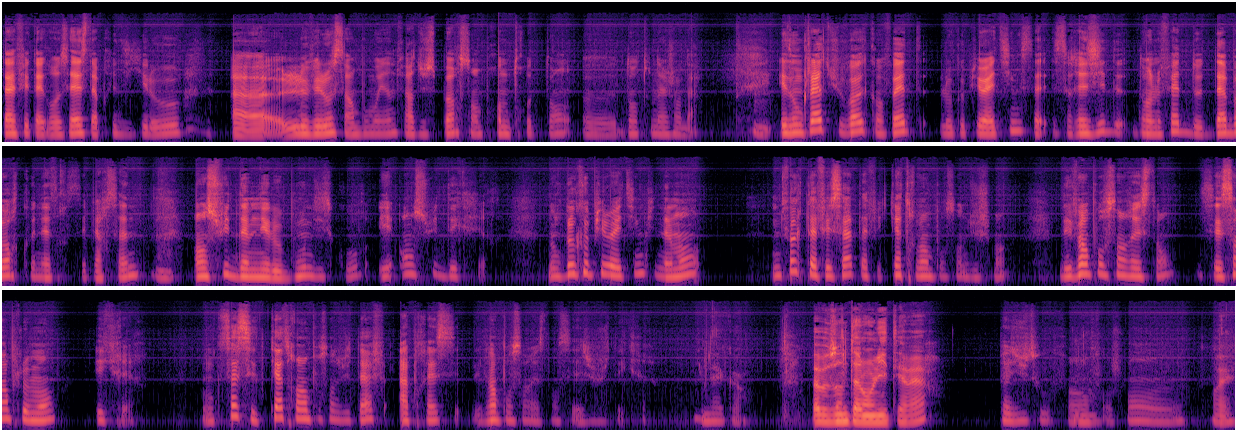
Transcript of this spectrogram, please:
tu as fait ta grossesse, tu as pris 10 kilos, euh, le vélo, c'est un bon moyen de faire du sport sans prendre trop de temps dans ton agenda. Mm. Et donc là, tu vois qu'en fait, le copywriting, ça, ça réside dans le fait de d'abord connaître ces personnes, Mm. ensuite d'amener le bon discours et ensuite d'écrire. Donc le copywriting, finalement, une fois que tu as fait ça, tu as fait 80% du chemin. Les 20% restants, c'est simplement écrire. Donc ça, c'est 80% du taf. Après, les 20% restants, c'est juste écrire. D'accord. Pas besoin de talent littéraire? Pas du tout. Enfin, Non. franchement, euh, Ouais.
